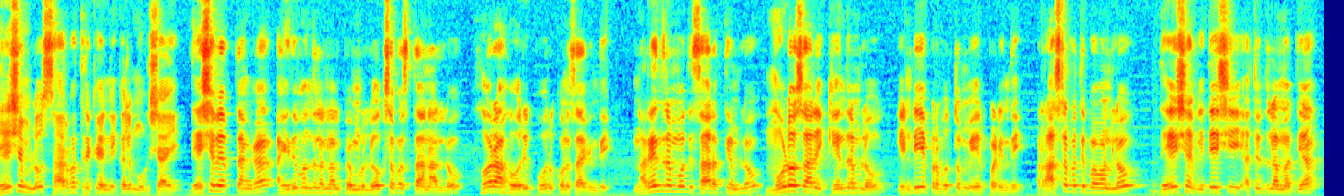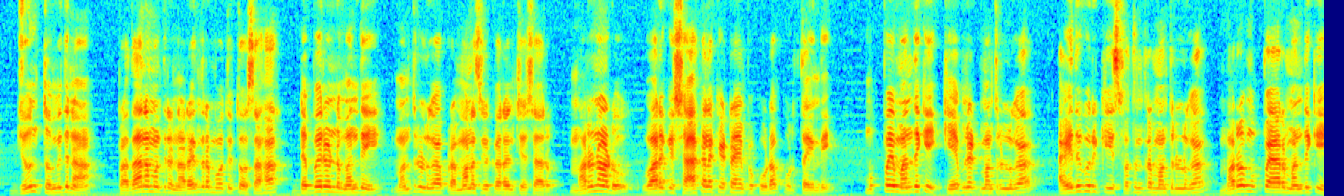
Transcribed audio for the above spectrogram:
దేశంలో సార్వత్రిక ఎన్నికలు ముగిశాయి. దేశవ్యాప్తంగా ఐదు వందల నలభై మూడు లోక్సభ స్థానాల్లో హోరాహోరీ పోరు కొనసాగింది. నరేంద్ర మోదీ సారథ్యంలో మూడోసారి కేంద్రంలో ఎన్డీఏ ప్రభుత్వం ఏర్పడింది. రాష్ట్రపతి భవన్లో దేశ విదేశీ అతిథుల మధ్య జూన్ తొమ్మిదిన ప్రధానమంత్రి నరేంద్ర మోదీతో సహా డెబ్బై రెండు మంది మంత్రులుగా ప్రమాణ స్వీకారం చేశారు. మరునాడు వారికి శాఖల కేటాయింపు కూడా పూర్తయింది. ముప్పై మందికి కేబినెట్ మంత్రులుగా ఐదుగురికి స్వతంత్ర మంత్రులుగా మరో ముప్పై ఆరు మందికి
